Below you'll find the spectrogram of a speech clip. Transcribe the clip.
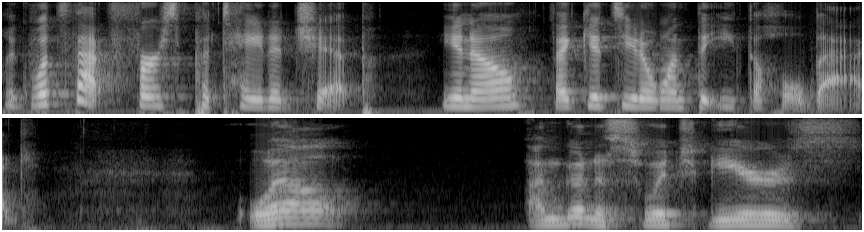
Like, what's that first potato chip, you know, that gets you to want to eat the whole bag? Well, I'm going to switch gears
